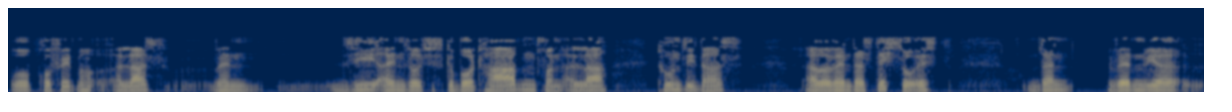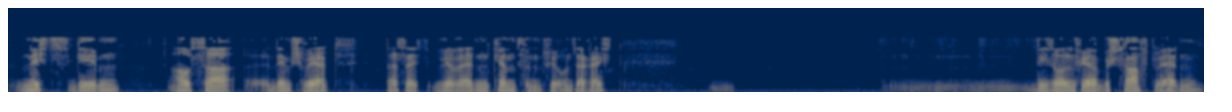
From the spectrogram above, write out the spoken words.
O Prophet Allahs, wenn Sie ein solches Gebot haben von Allah, tun Sie das. Aber wenn das nicht so ist, dann werden wir nichts geben außer dem Schwert. Das heißt, wir werden kämpfen für unser Recht. Die sollen für bestraft werden,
